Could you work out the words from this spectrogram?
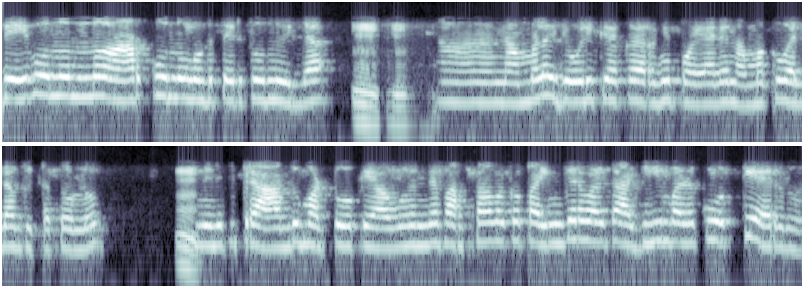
ദൈവമൊന്നും ദൈവം ഒന്നും ആർക്കും ഒന്നും കൊണ്ട് തരുത്തൊന്നുമില്ല നമ്മൾ ജോലിക്കൊക്കെ ഇറങ്ങിപ്പോയാലേ നമുക്ക് വല്ലതും കിട്ടത്തുള്ളൂ. എനിക്ക് പ്രാന്തും മട്ടും ഒക്കെ ആവും. ഭർത്താവ് ഭർത്താവൊക്കെ ഭയങ്കരമായിട്ട് അടിയും വഴക്കും ഒക്കെ ആയിരുന്നു.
